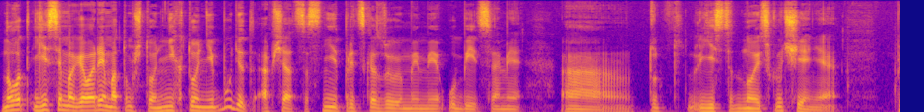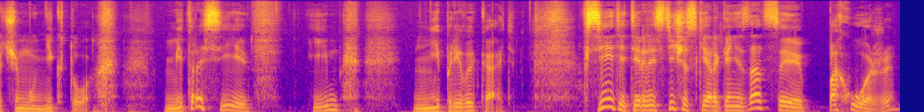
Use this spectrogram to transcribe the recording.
Но вот если мы говорим о том, что никто не будет общаться с непредсказуемыми убийцами, а, тут есть одно исключение. Почему никто? МИД России. Им не привыкать. Все эти террористические организации похожи.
